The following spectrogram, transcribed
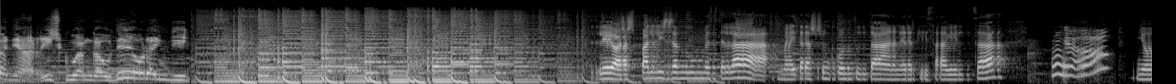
Baina arriskuan gaude oraindik. Leo, aspaldi izan dugun bezala, maitarasun kontutan erki zabiltza. Nio,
